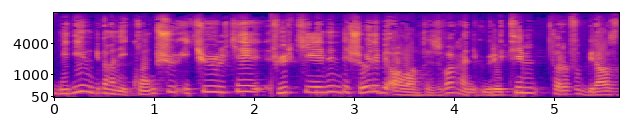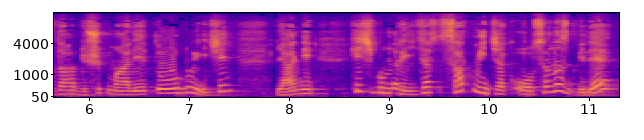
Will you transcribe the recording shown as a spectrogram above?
dediğim gibi hani komşu iki ülke Türkiye'nin de şöyle bir avantajı var. Hani üretim tarafı biraz daha düşük maliyetli olduğu için yani hiç bunları satmayacak olsanız bile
